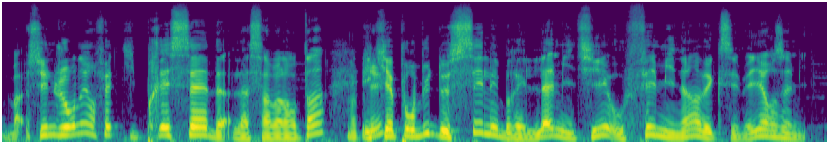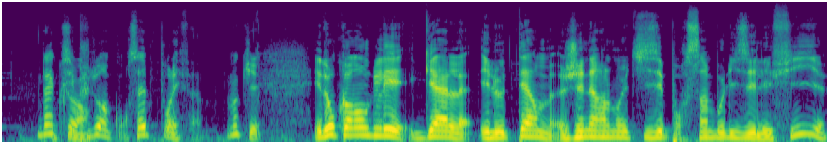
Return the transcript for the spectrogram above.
Bah, C'est une journée en fait qui précède la Saint-Valentin et qui a pour but de célébrer l'amitié au féminin avec ses meilleurs amis. C'est plutôt un concept pour les femmes. Ok. Et donc en anglais, gal est le terme généralement utilisé pour symboliser les filles,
